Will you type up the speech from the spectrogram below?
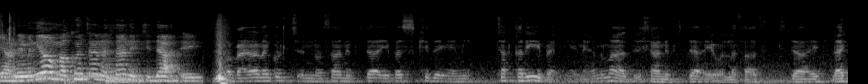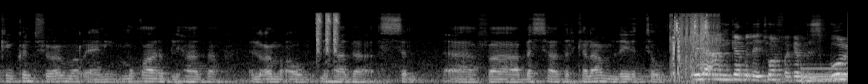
يعني من يوم ما كنت أنا ثاني ابتدائي. طبعا أنا قلت إنه ثاني ابتدائي بس كذا يعني تقريبا يعني أنا ما أدري ثاني ابتدائي ولا ثالث ابتدائي لكن كنت في عمر يعني مقارب لهذا العمر أو لهذا السن. آه فبس هذا الكلام للتوضيح. إلى أن قبل يتوفى قبل أسبوع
